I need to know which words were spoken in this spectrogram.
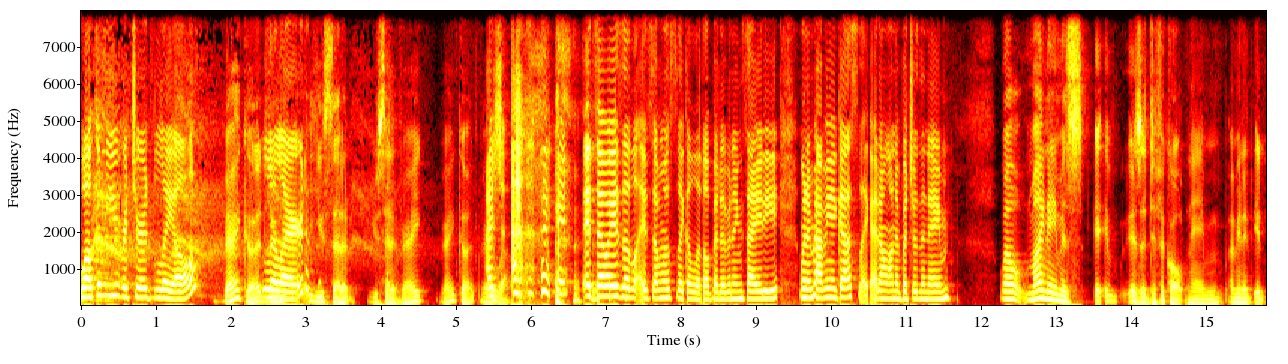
Welcome you, Richard Lael. Very good. Lillard. You, you said it. You said it very, very good. Very sh- well. it's always a, it's almost like a little bit of an anxiety when I'm having a guest. Like I don't want to butcher the name. well, my name is is a difficult name. I mean, it, it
